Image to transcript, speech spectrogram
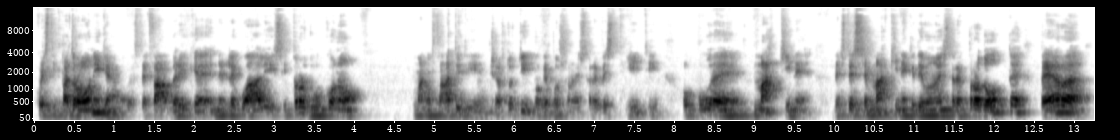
questi padroni che hanno queste fabbriche nelle quali si producono manufatti di un certo tipo, che possono essere vestiti oppure macchine, le stesse macchine che devono essere prodotte per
